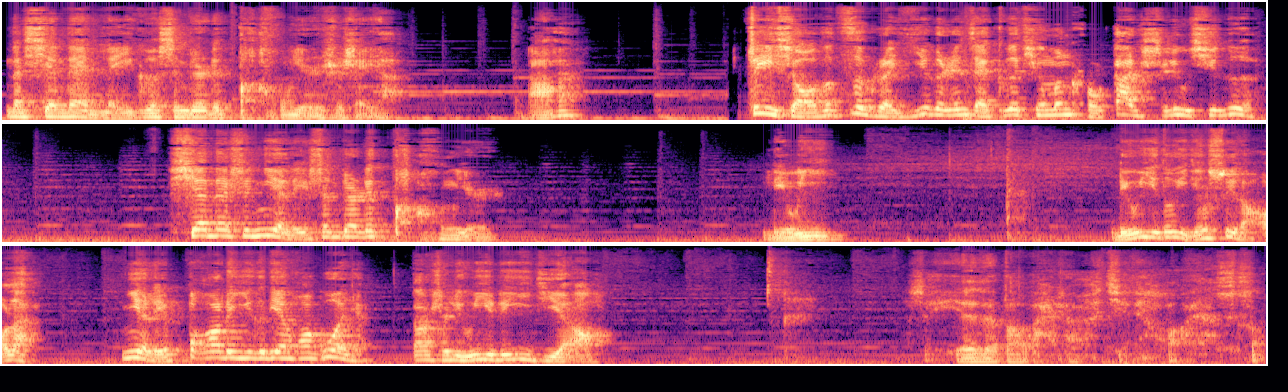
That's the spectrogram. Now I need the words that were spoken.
那现在磊哥身边的大红人是谁呀？啊，这小子自个儿一个人在歌厅门口干十六七个，现在是聂磊身边的大红人刘毅。刘毅都已经睡着了，聂磊扒拉一个电话过去，当时刘毅这一接啊，谁呀？这大晚上接电话呀？操！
